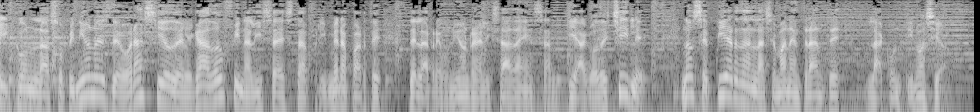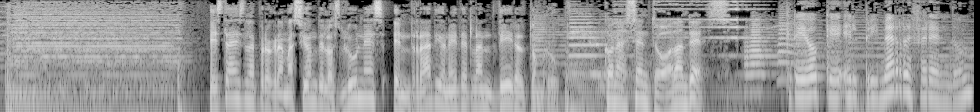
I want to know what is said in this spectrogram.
Y con las opiniones de Horacio Delgado finaliza esta primera parte de la reunión realizada en Santiago de Chile. No se pierdan la semana entrante la continuación. Esta es la programación de los lunes en Radio Nederland Wereldomroep. Con acento holandés. Creo que el primer referéndum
